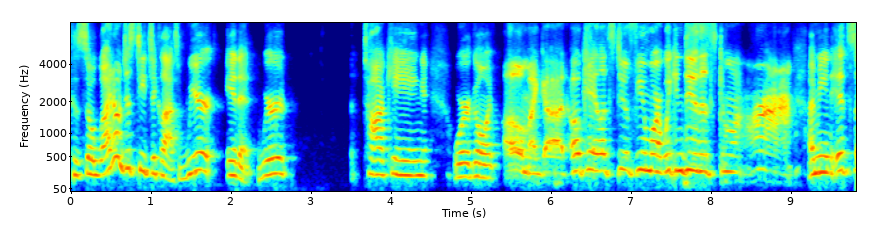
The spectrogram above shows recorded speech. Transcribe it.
because so why don't just teach a class? We're in it. We're talking. We're going oh my god okay let's do a few more. We can do this. Come on. I mean it's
